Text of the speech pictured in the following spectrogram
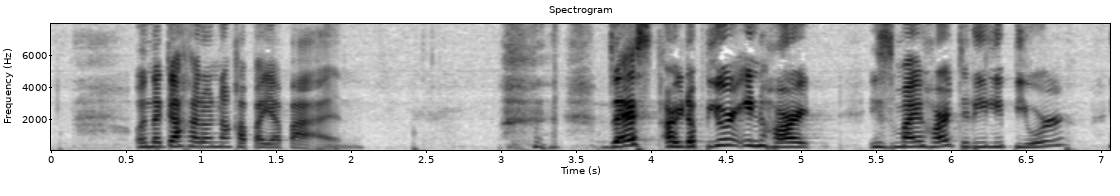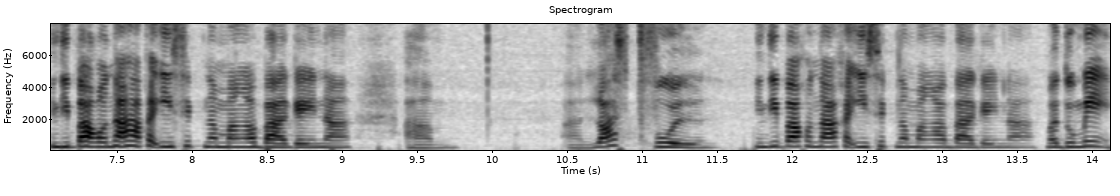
o nagkakaroon ng kapayapaan. Blessed are the pure in heart. Is my heart really pure? Hindi ba ako nakakaisip ng mga bagay na um, uh, lustful? Hindi ba ako nakakaisip ng mga bagay na madumi?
